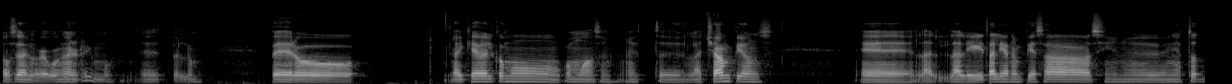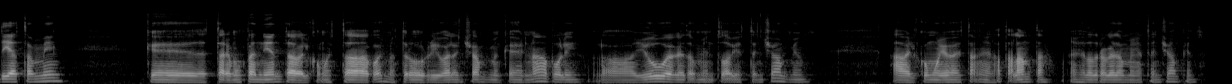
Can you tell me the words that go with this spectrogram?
O sea, en lo que cogen el ritmo, eh, perdón. Pero hay que ver cómo, cómo hacen. Este, la Champions, eh, la, la, liga italiana empieza así en, en, estos días también. Que estaremos pendientes a ver cómo está pues nuestro rival en Champions, que es el Napoli, la Juve, que también todavía está en Champions. A ver cómo ellos están. El Atalanta es el otro que también está en Champions.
